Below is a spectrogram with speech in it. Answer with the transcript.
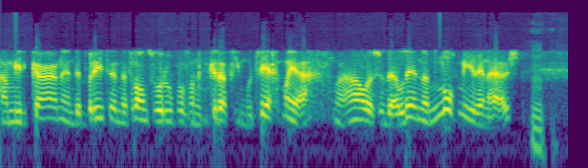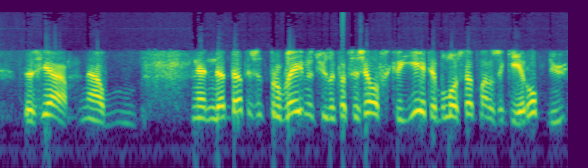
Amerikanen en de Britten en de Fransen roepen van Gaddafi moet weg. Maar ja, dan halen ze de ellende nog meer in huis. Hm. Dus ja, nou, dat, dat is het probleem natuurlijk wat ze zelf gecreëerd hebben. Los dat maar eens een keer op nu.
